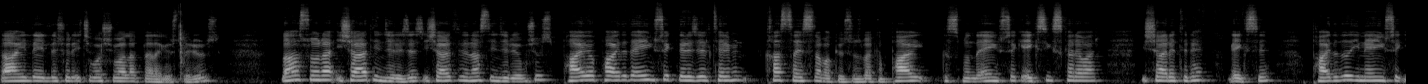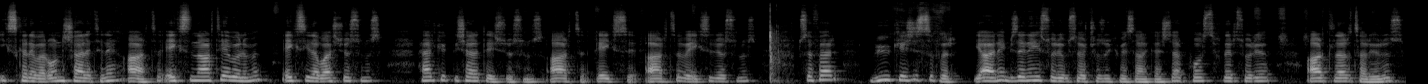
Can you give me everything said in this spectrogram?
Dahil değil de şöyle içi boş yuvarlaklarla gösteriyoruz. Daha sonra işaret inceleyeceğiz. İşareti de nasıl inceliyormuşuz? Pay ve payda da en yüksek dereceli terimin kat sayısına bakıyorsunuz. Bakın pay kısmında en yüksek eksi x kare var. İşaretini eksi. Payda da yine en yüksek x kare var. Onun işaretini artı. Eksinin artıya bölümü. Eksiyle başlıyorsunuz. Her köklü işaret değiştiriyorsunuz. Artı, eksi, artı ve eksi diyorsunuz. Bu sefer büyük eşit sıfır. Yani bize neyi soruyor bu sefer çözüm kümesi arkadaşlar? Pozitifleri soruyor. Artıları tarıyoruz.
